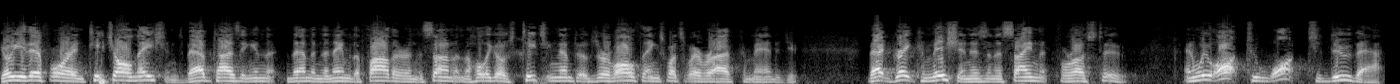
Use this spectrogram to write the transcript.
Go ye therefore and teach all nations, baptizing in the, them in the name of the Father and the Son and the Holy Ghost, teaching them to observe all things whatsoever I have commanded you. That great commission is an assignment for us too. And we ought to want to do that.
